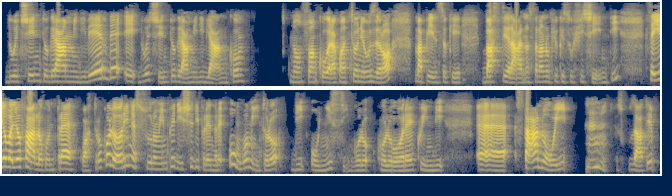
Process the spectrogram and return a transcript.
200 grammi di verde e 200 grammi di bianco non so ancora quanto ne userò, ma penso che basteranno, saranno più che sufficienti. Se io voglio farlo con 3-4 colori, nessuno mi impedisce di prendere un gomitolo di ogni singolo colore, quindi eh, sta a noi, scusate,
